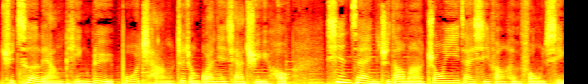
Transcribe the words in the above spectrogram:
去测量频率、波长这种观念下去以后。现在你知道吗？中医在西方很风行，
